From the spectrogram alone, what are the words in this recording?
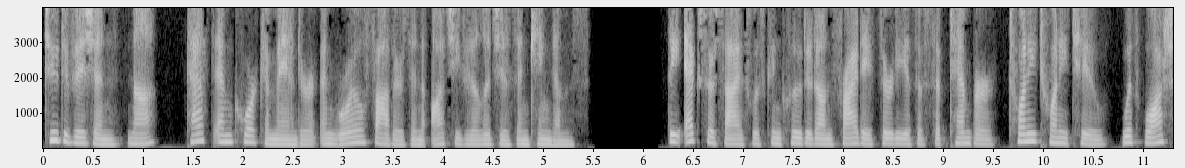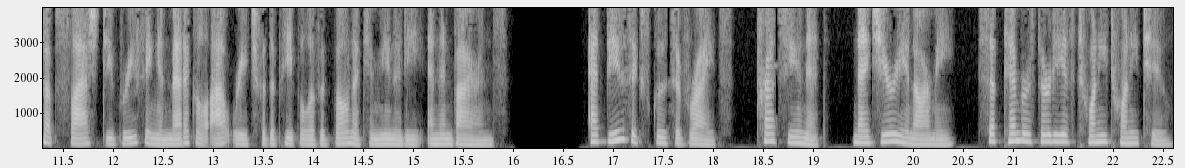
2 Division, Na, Past M Corps Commander, and Royal Fathers in Auchi villages and kingdoms. The exercise was concluded on Friday, 30th of September, 2022, with wash-up slash debriefing and medical outreach for the people of Igbona community and environs. At Views Exclusive Rights, Press Unit, Nigerian Army, September 30, 2022.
